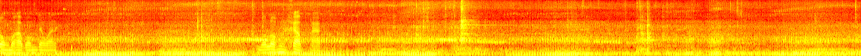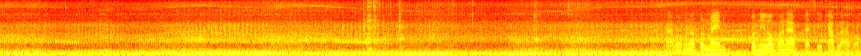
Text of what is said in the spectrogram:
ลงบ่ครับผมจังหวะนี้บ่ลงนะครับหักครับผมเอาต้นไม้ต้นนี้ลงก่อนนะครับกับสีกลับแล้วครับผม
